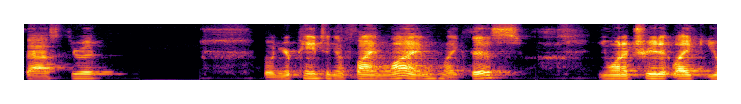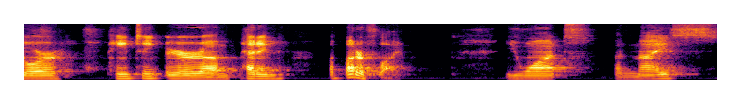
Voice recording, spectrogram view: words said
fast through it. When you're painting a fine line like this, you want to treat it like you're painting or um, petting a butterfly. You want a nice,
